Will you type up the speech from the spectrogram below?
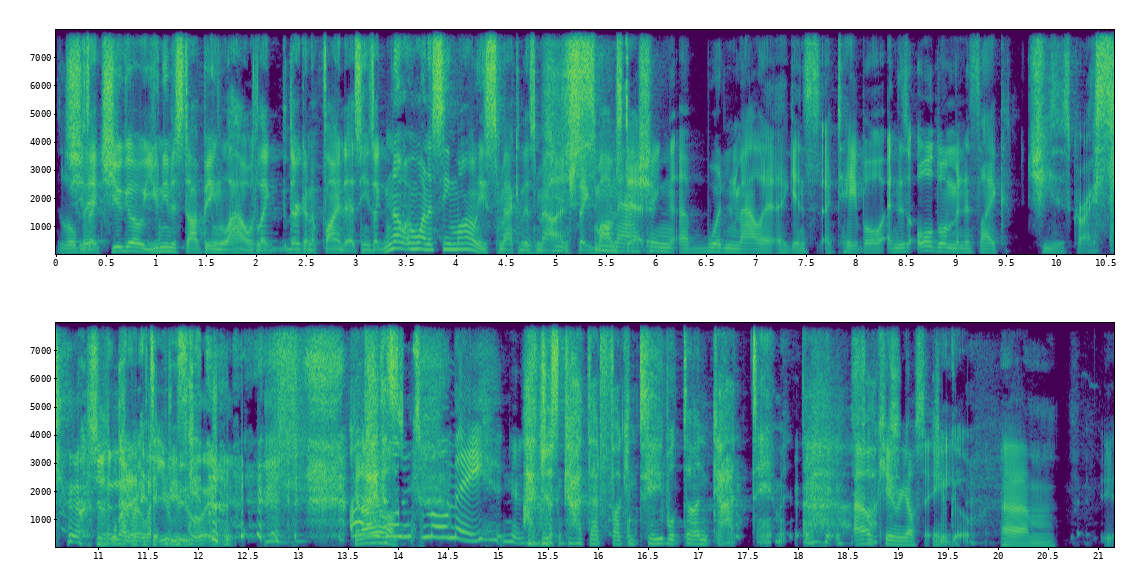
little She's bit. like, Hugo, you need to stop being loud. Like they're gonna find us. And he's like, No, I want to see mom. He's smacking his mallet, and she's like, Mom's dead. smashing a wooden mallet against a table, and this old woman is like, "Jesus Christ, I should have never let you these- be born." Can I ask- mommy. I just got that fucking table done. God damn it. Out of Fuck curiosity, Hugo. um, Yeah.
